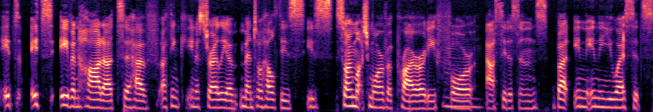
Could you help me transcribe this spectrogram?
it's it's even harder to have i think in australia mental health is is so much more of a priority for Mm. our citizens but in in the us it's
